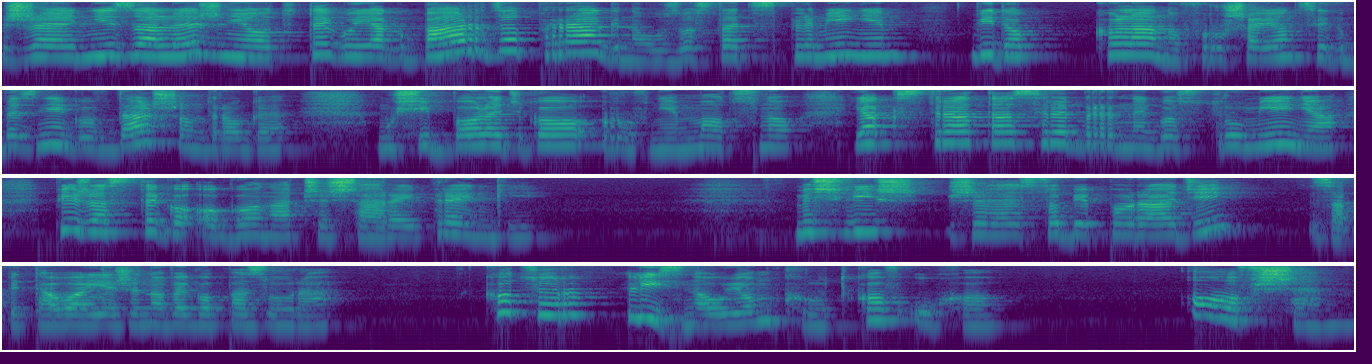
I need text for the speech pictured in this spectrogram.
że niezależnie od tego, jak bardzo pragnął zostać z plemieniem, widok kolanów ruszających bez niego w dalszą drogę musi boleć go równie mocno, jak strata srebrnego strumienia, pierzastego ogona czy szarej pręgi. Myślisz, że sobie poradzi? zapytała jeżynowego pazura. Kocur liznął ją krótko w ucho. Owszem,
